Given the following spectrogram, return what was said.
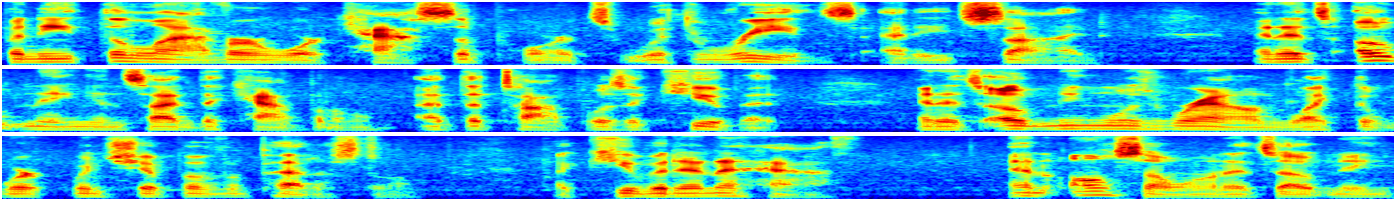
Beneath the laver were cast supports with wreaths at each side, and its opening inside the capital at the top was a cubit, and its opening was round like the workmanship of a pedestal, a cubit and a half. And also on its opening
